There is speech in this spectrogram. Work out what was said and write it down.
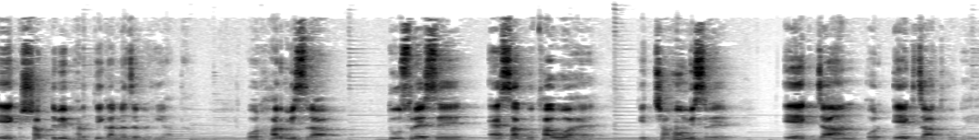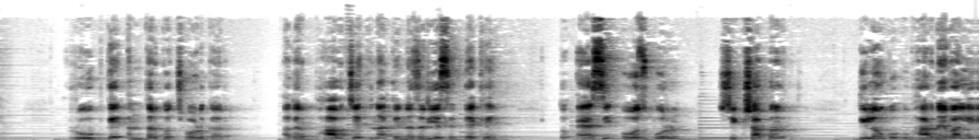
एक शब्द भी भर्ती का नज़र नहीं आता। और हर मिसरा दूसरे से ऐसा गुथा हुआ है कि छहों मिसरे एक जान और एक जात हो गए रूप के अंतर को छोड़कर अगर भाव चेतना के नज़रिए से देखें तो ऐसी ओजपूर्ण शिक्षा पर दिलों को उभारने वाली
